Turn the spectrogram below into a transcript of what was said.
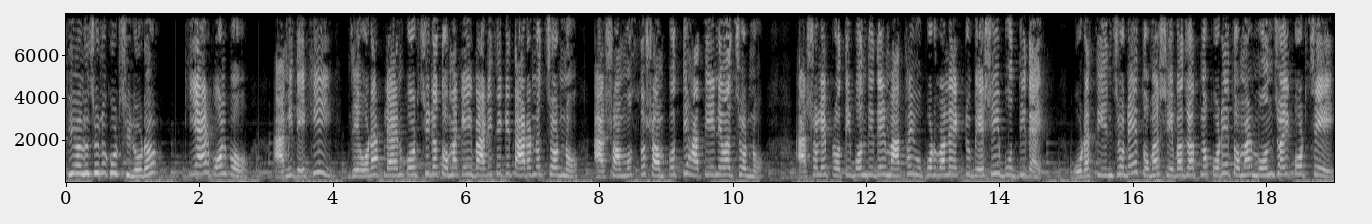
কি আলোচনা করছিল ওরা? কি আর বলব? আমি দেখি যে ওরা প্ল্যান করছিল তোমাকে এই বাড়ি থেকে তাড়ানোর জন্য আর সমস্ত সম্পত্তি হাতিয়ে নেওয়ার জন্য। আসলে প্রতিবন্ধীদের মাথায় উপরওয়ালা একটু বেশিই বুদ্ধি দেয়। ওরা তিনজনে তোমার সেবা যত্ন করে তোমার মন জয় করছে।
